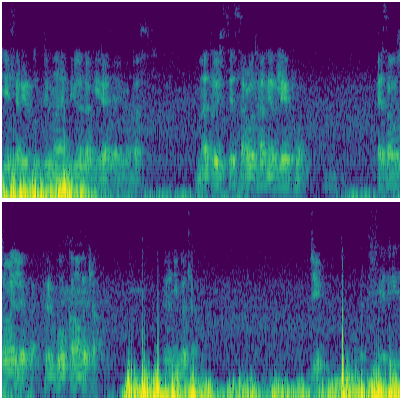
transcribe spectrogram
ये शरीर बुद्धि मन इंद्रियों तक ही रह जाएगा, बस। मैं तो इससे सर्वथा निर्लेप हूँ। ऐसा वो समझ लेता है, फिर भोग कहाँ बचा? फिर नहीं बचा। जी अगर शरीर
